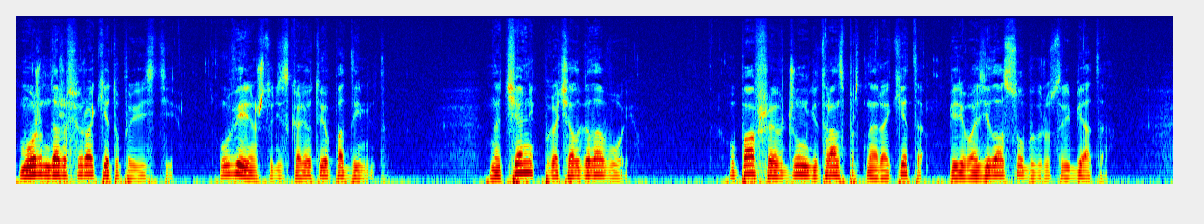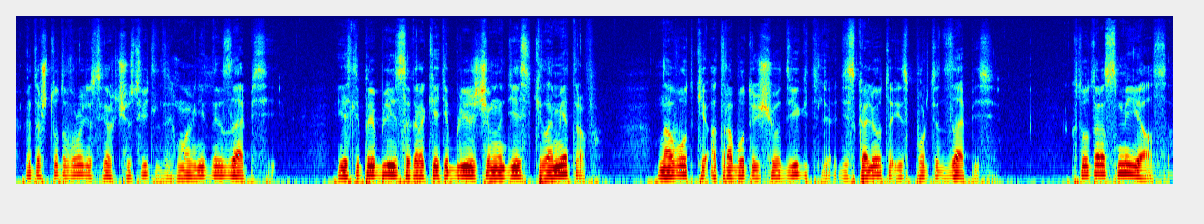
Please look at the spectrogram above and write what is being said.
Можем даже всю ракету привезти. Уверен, что дисколет ее подымет. Начальник покачал головой. Упавшая в джунгли транспортная ракета перевозила особый груз, ребята. Это что-то вроде сверхчувствительных магнитных записей. Если приблизиться к ракете ближе, чем на 10 километров, наводки от работающего двигателя дисколета испортят запись. Кто-то рассмеялся.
